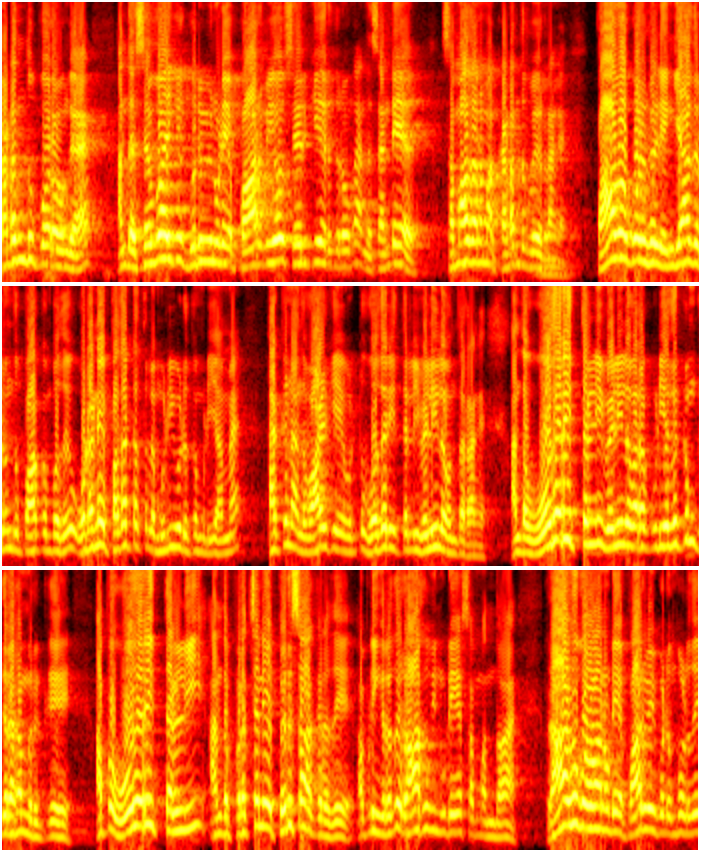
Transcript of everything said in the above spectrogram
கடந்து போறவங்க அந்த செவ்வாய்க்கு குருவினுடைய பார்வையோ சேர்க்கையோ இருக்கிறவங்க அந்த சண்டையை சமாதானமா கடந்து போயிடுறாங்க. பாவகோள்கள் எங்கேயாவது இருந்து பார்க்கும்போது உடனே பதட்டத்தில் முடிவெடுக்க முடியாம டக்குன்னு அந்த வாழ்க்கையை விட்டு உதறி தள்ளி வெளியில வந்துடுறாங்க. அந்த உதறி தள்ளி வெளியில வரக்கூடியதுக்கும் கிரகம் இருக்கு. அப்போ உதறி தள்ளி அந்த பிரச்சனையை பெருசாக்குறது அப்படிங்கிறது ராகுவினுடைய சம்பந்தம். ராகு பகவானுடைய பார்வைப்படும் பொழுது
